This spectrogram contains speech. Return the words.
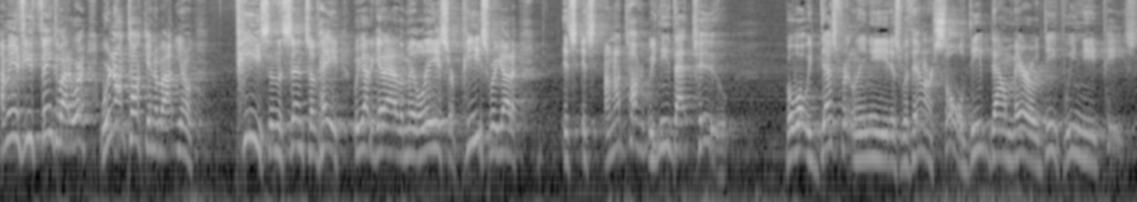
I mean, if you think about it, we're, we're not talking about, you know, peace in the sense of, hey, we got to get out of the Middle East, or peace, we got to, it's, it's, I'm not talking, we need that too. But what we desperately need is within our soul, deep down, marrow deep, we need peace.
